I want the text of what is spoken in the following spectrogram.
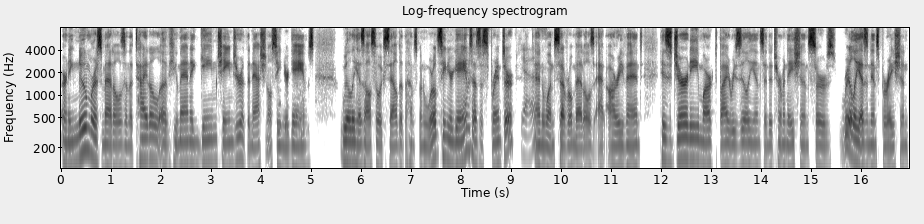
earning numerous medals and the title of Humana Game Changer at the National Senior Games. Willie has also excelled at the Huntsman World Senior Games as a sprinter yes. and won several medals at our event. His journey, marked by resilience and determination, serves really as an inspiration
